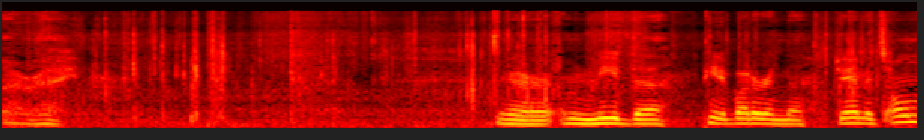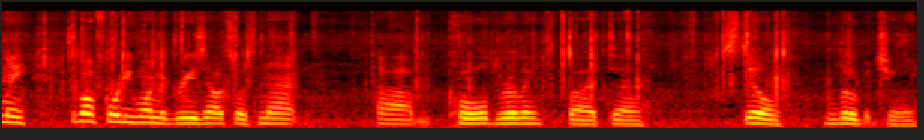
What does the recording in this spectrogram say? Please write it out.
Alright. I'm gonna need the peanut butter and the jam. It's only, it's about 41 degrees out, so it's not um, cold really, but uh, still a little bit chilly.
